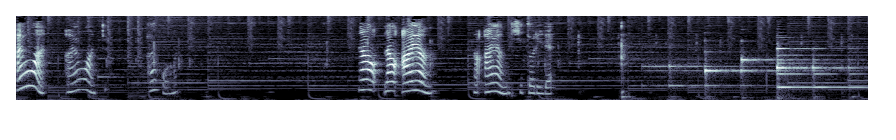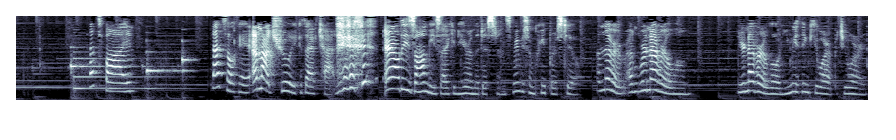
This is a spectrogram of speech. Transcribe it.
I want, I want, I want. Now, now I am, now I am hitoride. That's fine. That's okay. I'm not truly because I have chat. and all these zombies I can hear in the distance. Maybe some creepers too. I'm never. I'm, we're never alone. You're never alone. You may think you are, but you aren't.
